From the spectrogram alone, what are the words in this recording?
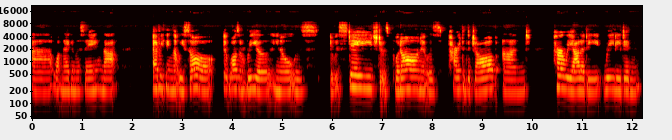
Uh, what Meghan was saying that everything that we saw it wasn't real. You know, it was it was staged, it was put on, it was part of the job, and her reality really didn't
